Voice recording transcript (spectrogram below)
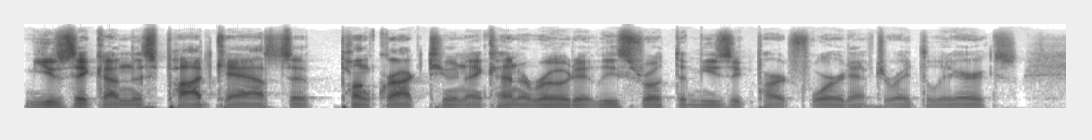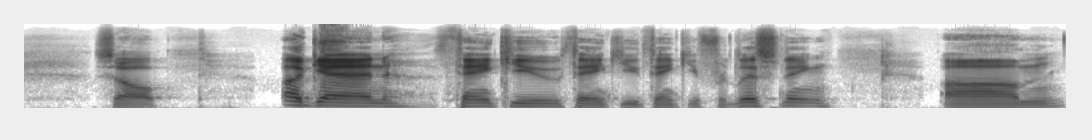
music on this podcast. A punk rock tune I kind of wrote. At least wrote the music part for it. Have to write the lyrics. So again, thank you, thank you, thank you for listening. Um,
